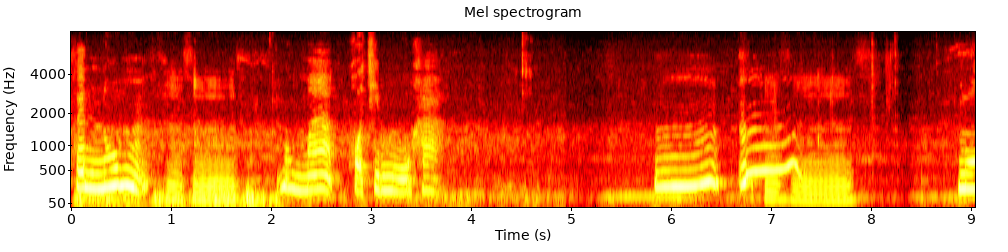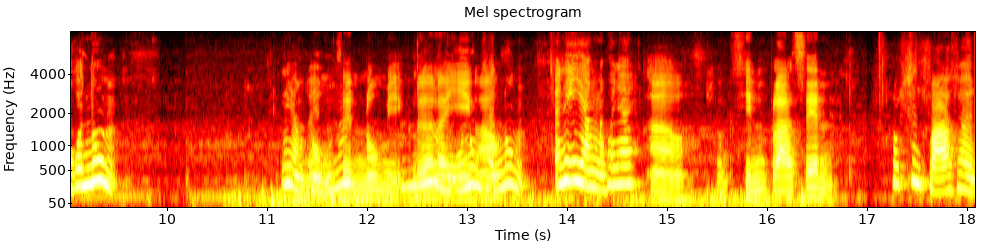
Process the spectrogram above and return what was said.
เส้นนุ่ม อืมอืมนุ่มมาก ขอชิมหมูค่ะ อืมอืมอืมหมูก็นุ่มนี่อย่างนุ่อื่มนเส้นนุ่มอีกเหลืออะไรอีกหมูนุ่มเอาเส้นนุ่ม อันนี้อีกอย่างนะพ่อใหญ่อ้าวลูกชิ้นปลาเส้น ลูกชิ้นปลาเส้น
